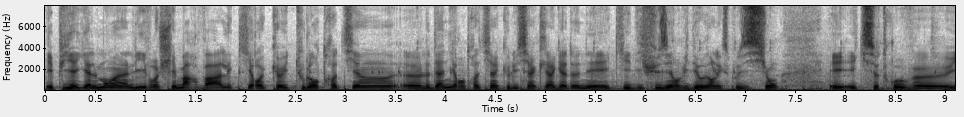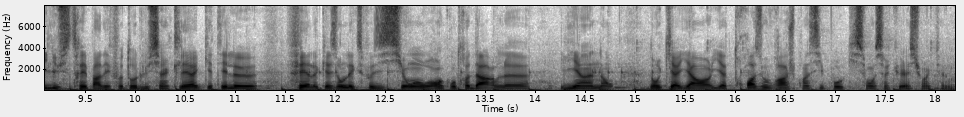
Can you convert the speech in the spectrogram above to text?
Et puis il y a également un livre chez Marval qui recueille tout l'entretien, le dernier entretien que Lucien Clerc a donné et qui est diffusé en vidéo dans l'exposition et, qui se trouve illustré par des photos de Lucien Clerc, qui était le, fait à l'occasion de l'exposition aux rencontres d'Arles il y a un an. Donc il y a, trois ouvrages principaux qui sont en circulation actuellement.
